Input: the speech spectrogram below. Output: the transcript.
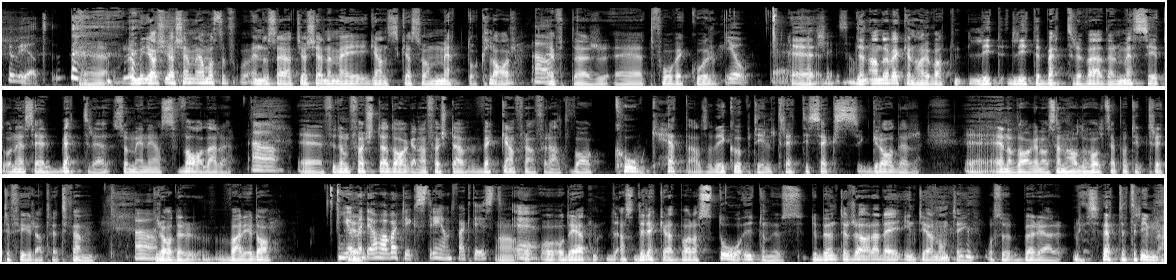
Jag vet. eh, ja, men jag, jag, känner, jag måste ändå säga att jag känner mig ganska så mätt och klar Ja. efter eh, två veckor. Jo, Eh, den andra veckan har ju varit lite, lite bättre vädermässigt och när jag säger bättre så menar jag svalare. Ja. Eh, för de första dagarna, första veckan framförallt var kokhett alltså. Det gick upp till 36 grader eh, en av dagarna och sen har det hållit sig på typ 34-35 grader varje dag. Ja, eh, men det har varit extremt faktiskt. Ja, Eh, och, och, och det, är att, alltså det räcker att bara stå utomhus. Du behöver inte röra dig, inte göra någonting och så börjar svettet rinna.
